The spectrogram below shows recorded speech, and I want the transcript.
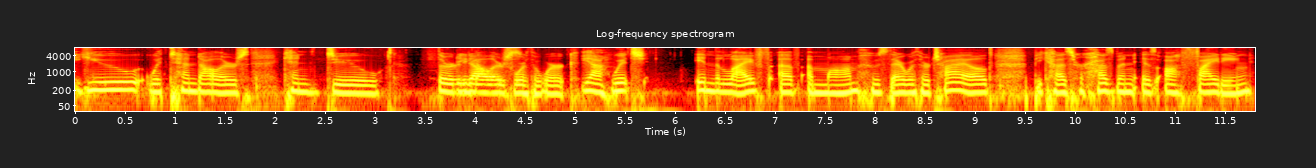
you with ten dollars can do thirty dollars $30. worth of work. Yeah. Which in the life of a mom who's there with her child because her husband is off fighting.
